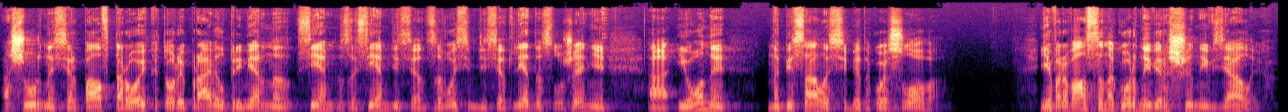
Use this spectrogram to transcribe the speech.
Ашур Насерпал II, который правил примерно 7, за 70, за 80 лет до служения а, Ионы, написал о себе такое слово – я ворвался на горные вершины и взял их.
